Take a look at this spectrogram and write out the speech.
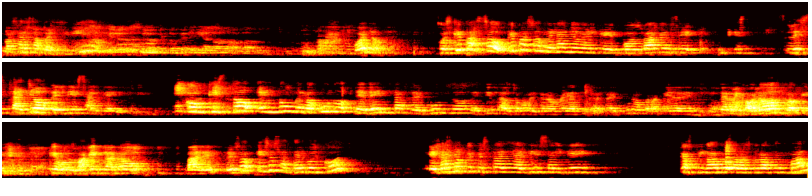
pasa desapercibido? Bueno, pues ¿qué pasó? ¿Qué pasó en el año en el que Volkswagen se, le estalló el Conquistó el número uno de ventas del mundo de cifra automóviles. No quería decir el uno, pero aquello te reconozco que, que Volkswagen ganó. ¿Vale? ¿Eso, ¿Eso es hacer boicot? ¿El año que te estalla el Dieselgate castigamos a los que lo hacen mal?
